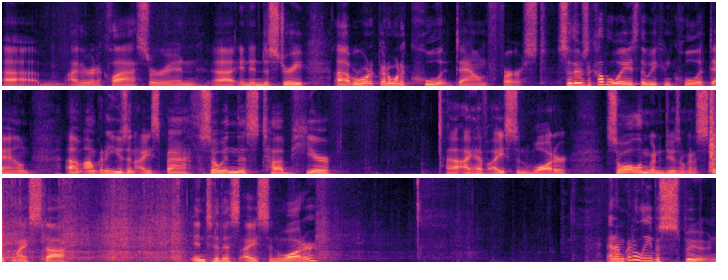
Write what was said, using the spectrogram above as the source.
um, either in a class or in, uh, in industry. Uh, we're going to want to cool it down first. So there's a couple ways that we can cool it down. Um, I'm going to use an ice bath. So in this tub here, uh, I have ice and water. So all I'm going to do is I'm going to stick my stock into this ice and water. And I'm gonna leave a spoon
